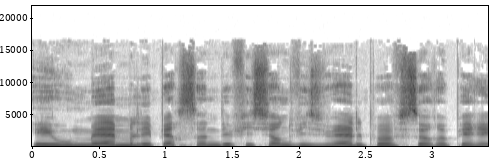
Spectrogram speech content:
et où même les personnes déficientes visuelles peuvent se repérer.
